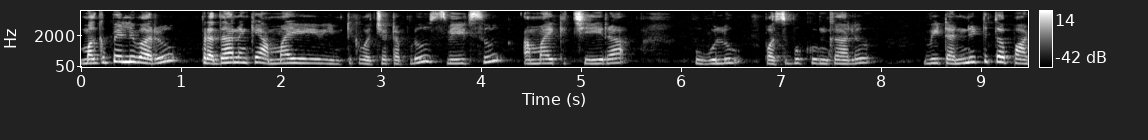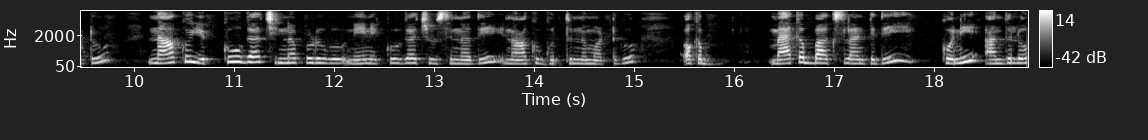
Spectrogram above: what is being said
మగపెళ్ళి వారు ప్రధానంగా అమ్మాయి ఇంటికి వచ్చేటప్పుడు స్వీట్స్ అమ్మాయికి చీర పువ్వులు పసుపు కుంకాలు వీటన్నిటితో పాటు నాకు ఎక్కువగా చిన్నప్పుడు నేను ఎక్కువగా చూసినది నాకు గుర్తున్న మట్టుకు ఒక మేకప్ బాక్స్ లాంటిది కొని అందులో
